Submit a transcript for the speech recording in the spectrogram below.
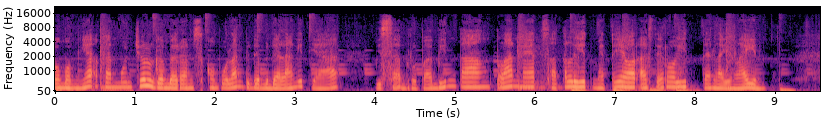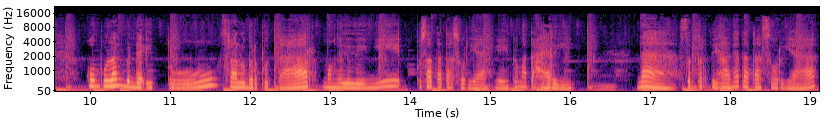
Umumnya akan muncul gambaran sekumpulan benda-benda langit ya, bisa berupa bintang, planet, satelit, meteor, asteroid, dan lain-lain. Kumpulan benda itu selalu berputar mengelilingi pusat tata surya, yaitu matahari. Nah, seperti halnya tata surya,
